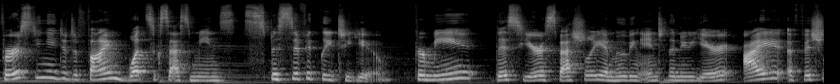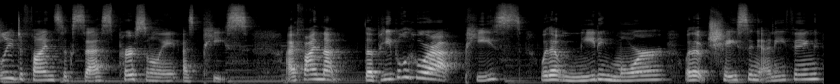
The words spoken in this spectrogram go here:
First, you need to define what success means specifically to you. For me, this year especially, and moving into the new year, I officially define success personally as peace. I find that the people who are at peace without needing more, without chasing anything,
